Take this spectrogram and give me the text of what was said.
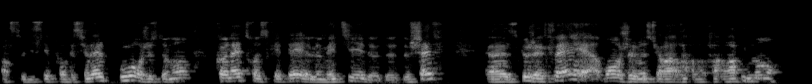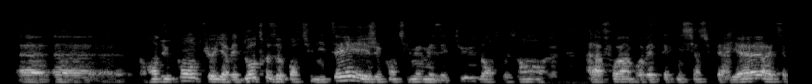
par ce lycée professionnel pour justement connaître ce qu'était le métier de, de, de chef. ce que j'ai fait, bon, je me suis rapidement euh, euh, rendu compte qu'il y avait d'autres opportunités et j'ai continué mes études en faisant euh, à la fois un brevet de technicien supérieur, etc.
